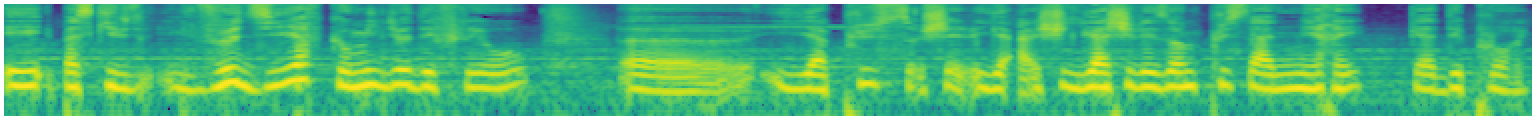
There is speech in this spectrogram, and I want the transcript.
et parce qu'il veut dire qu'au milieu des fléaux, euh, il y a plus, il, il y a chez les hommes plus à admirer qu'à déplorer.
